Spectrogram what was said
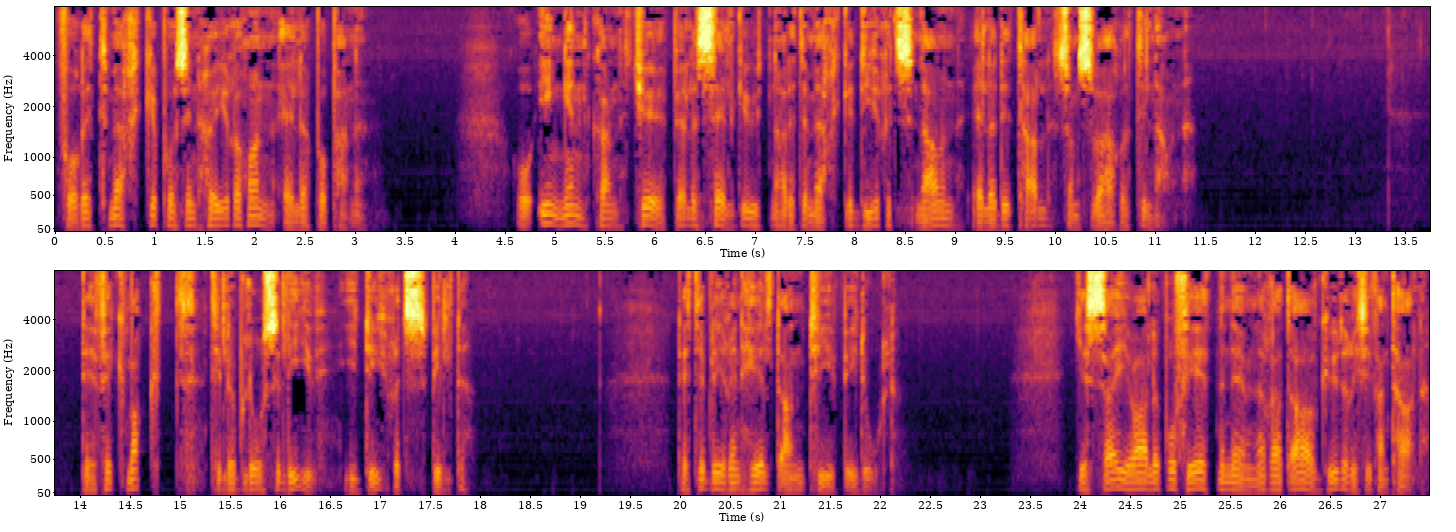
får et merke på sin høyre hånd eller på pannen og ingen kan kjøpe eller selge uten å ha dette merket dyrets navn eller det tall som svarer til navnet. Det fikk makt til å blåse liv i dyrets bilde. Dette blir en helt annen type idol. Jesai og alle profetene nevner at avguder ikke kan tale.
